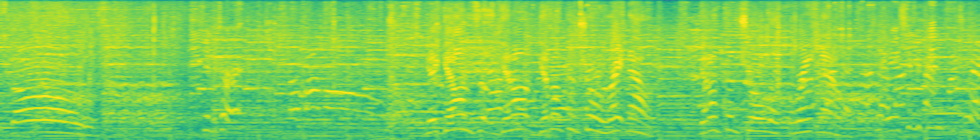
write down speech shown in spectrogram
Let's go! Team turret. Get, get on, get on, get on control right now. Get on control like right now. Okay, it's gonna be team control.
